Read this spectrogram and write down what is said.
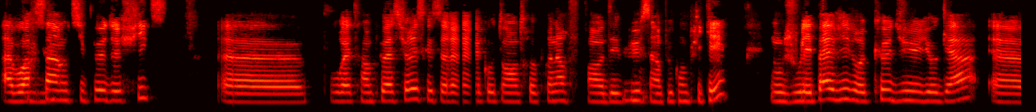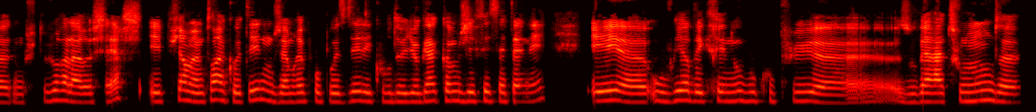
avoir ça mmh un petit peu de fixe euh, pour être un peu assurée, parce que c'est vrai qu'auto-entrepreneur, enfin, au début, mmh. c'est un peu compliqué. Donc, je voulais pas vivre que du yoga, euh, donc je suis toujours à la recherche. Et puis, en même temps, à côté, donc j'aimerais proposer les cours de yoga comme j'ai fait cette année et euh, ouvrir des créneaux beaucoup plus euh, ouverts à tout le monde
